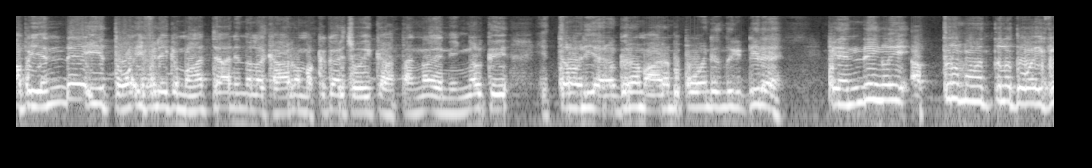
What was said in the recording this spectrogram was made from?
അപ്പൊ എന്തേ ഈ തോയിഫിലേക്ക് മാറ്റാൻ എന്നുള്ള കാരണം മക്കാർ ചോദിക്കുക തങ്ങളെ നിങ്ങൾക്ക് ഇത്ര വലിയ അനുഗ്രഹം ആരംഭ പോയിന്റ് എന്ത് കിട്ടിയില്ലേ? പിന്നെ എന്തേ നിങ്ങൾ ഈ അത്ര മാത്രമുള്ള തോയിഫ്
